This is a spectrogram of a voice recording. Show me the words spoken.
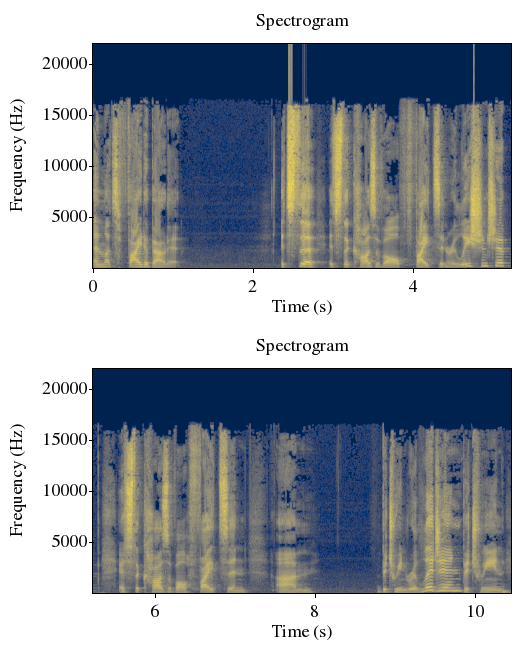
And let's fight about it. It's the it's the cause of all fights in relationship. It's the cause of all fights in um, between religion, between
